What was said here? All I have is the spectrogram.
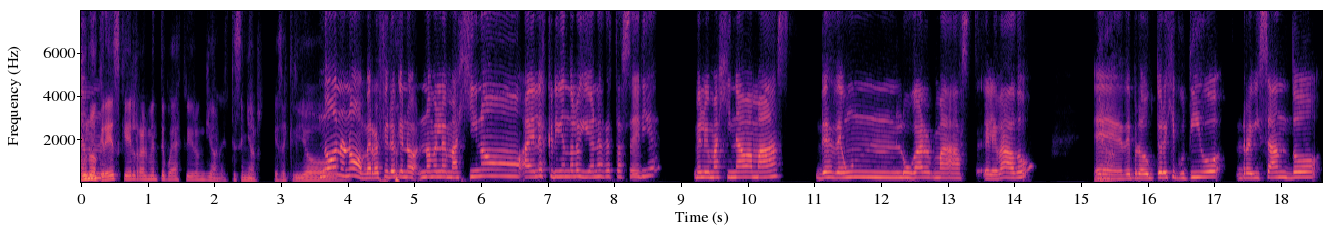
¿tú, no em, crees que él realmente pueda escribir un guion, este señor que se escribió? No, no, no, me refiero a que no, no me lo imagino a él escribiendo los guiones de esta serie, me lo imaginaba más desde un lugar más elevado, eh, de productor ejecutivo revisando,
